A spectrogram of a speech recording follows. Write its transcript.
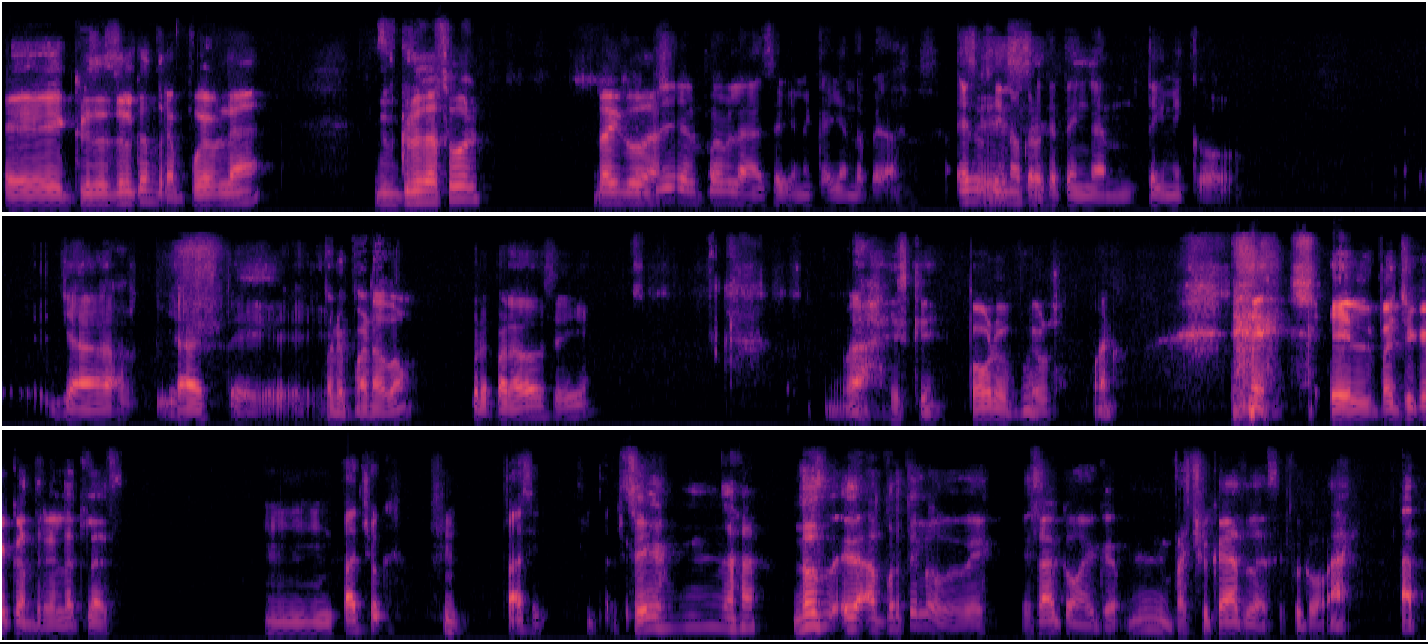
Eh, Cruz Azul contra Puebla. Cruz Azul, no hay duda. Sí, el Puebla se viene cayendo a pedazos. Eso sí, Sí, no sí. creo que tengan técnico ya, ya este ¿Preparado? preparado, sí. Ah, es que, pobre Puebla. El Pachuca contra el Atlas. Mm, Pachuca, fácil. Pachuca. Sí, mm, ajá. No, eh, aparte lo dudé. Estaba como de que, mm, Pachuca Atlas. Y fue como, ay, At-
